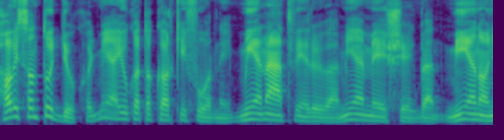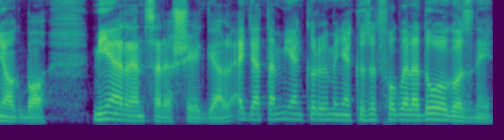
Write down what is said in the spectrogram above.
Ha viszont tudjuk, hogy milyen lyukat akar kifúrni, milyen átvérővel, milyen mélységben, milyen anyagba, milyen rendszerességgel, egyáltalán milyen körülmények között fog vele dolgozni,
